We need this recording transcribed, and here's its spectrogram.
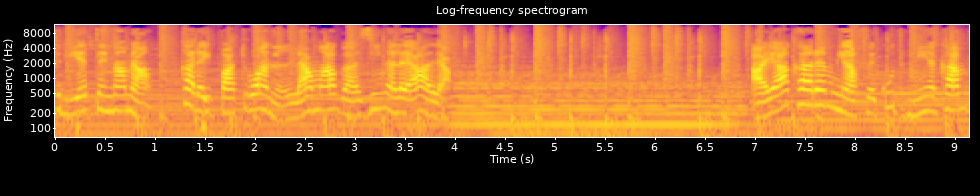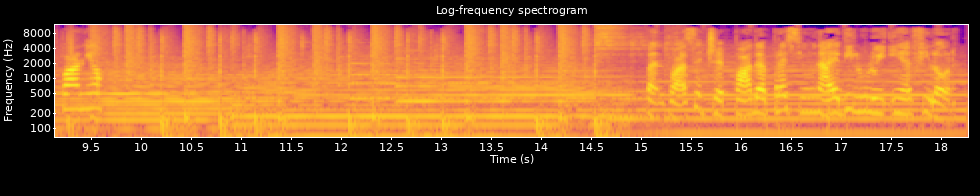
prietena mea, care-i patroană la magazinele alea. Aia care mi-a făcut mie campania. Pentru a se cepa de presiunea edilului Iefilor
